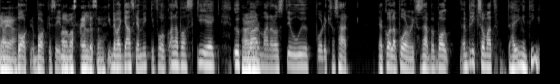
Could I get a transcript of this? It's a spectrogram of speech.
Ja, ja. Bak, bakre sidan. Alla bara ställde sig. Det var ganska mycket folk och alla bara skrek upp Ja, med ja. armarna, de stod upp och liksom så här. Jag kollar på dem liksom så här, bak, en blick som att det här är ingenting ju.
